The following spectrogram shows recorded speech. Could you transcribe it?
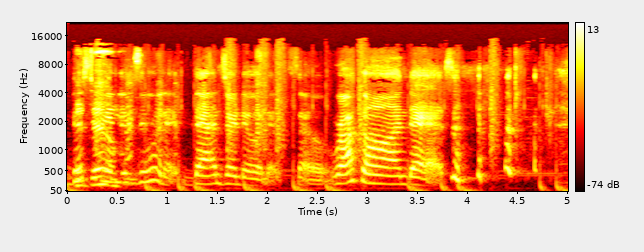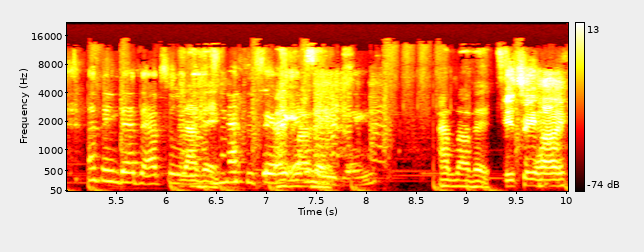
This kid is doing it. Dads are doing it. So rock on, dads. I think that's absolutely necessary and amazing. It. I love it. You say hi.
